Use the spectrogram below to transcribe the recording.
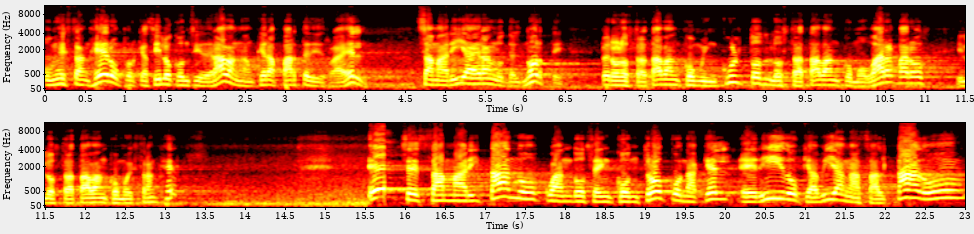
Un extranjero, porque así lo consideraban, aunque era parte de Israel. Samaria eran los del norte, pero los trataban como incultos, los trataban como bárbaros y los trataban como extranjeros. Ese samaritano cuando se encontró con aquel herido que habían asaltado,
